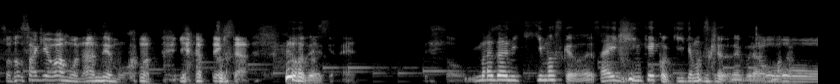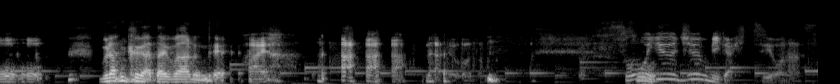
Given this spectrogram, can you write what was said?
その作業はもう何年もこうやってきた。そうですよね。いまだに聞きますけどね。最近結構聞いてますけどね、ブラフマン。ブランクがだいぶあるんで。はい。なるほど。そういう準備が必要なんです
